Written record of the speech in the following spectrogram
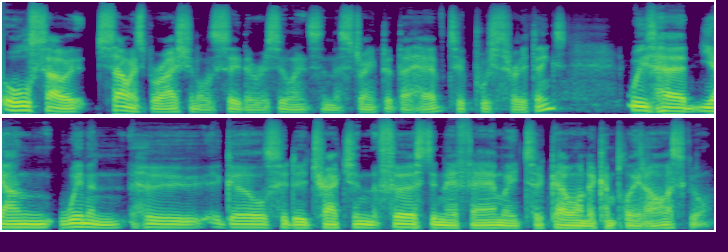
also, so inspirational to see the resilience and the strength that they have to push through things. We've had young women who, girls who do traction, the first in their family to go on to complete high school.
